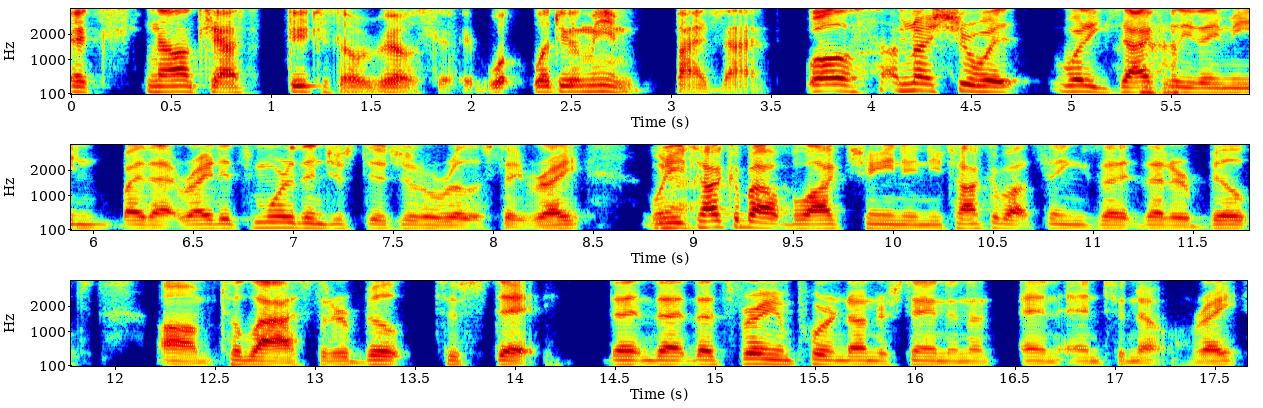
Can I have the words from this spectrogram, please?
it's not just digital real estate. What, what do you mean by that? Well, I'm not sure what, what exactly they mean by that, right? It's more than just digital real estate, right? When yeah. you talk about blockchain and you talk about things that, that are built um, to last, that are built to stay, that, that that's very important to understand and, and, and to know, right?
